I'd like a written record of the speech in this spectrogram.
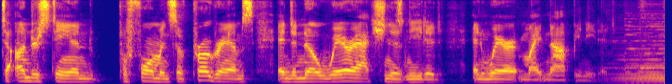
to understand performance of programs and to know where action is needed and where it might not be needed.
